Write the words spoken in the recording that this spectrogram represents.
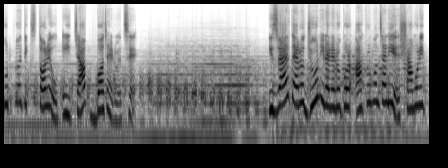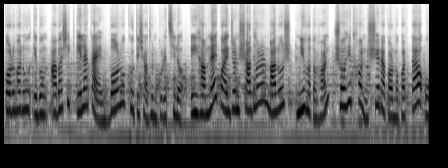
কূটনৈতিক স্তরেও এই চাপ বজায় রয়েছে। ইসরায়েল তেরো জুন ইরানের ওপর আক্রমণ চালিয়ে সামরিক পরমাণু এবং আবাসিক এলাকায় বড় ক্ষতি সাধন করেছিল। এই হামলায় কয়েকজন সাধারণ মানুষ নিহত হন, শহীদ হন সেনা কর্মকর্তা ও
